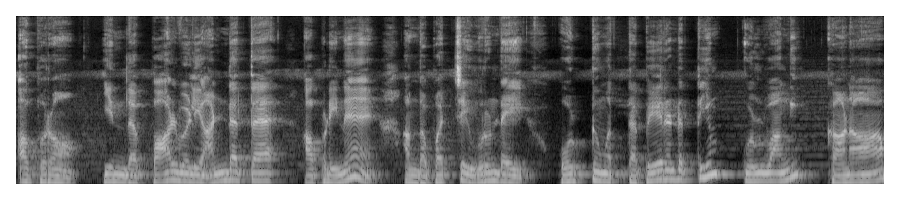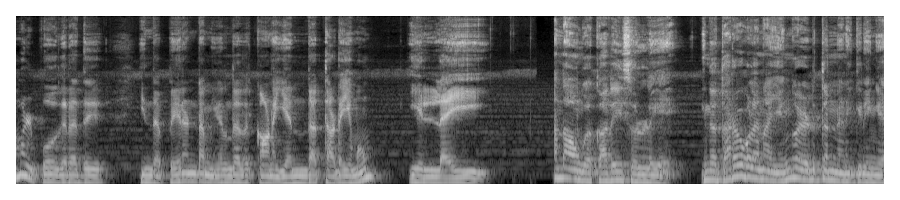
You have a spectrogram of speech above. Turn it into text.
அப்புறம் இந்த பால்வழி அண்டத்தை அப்படின்னு அந்த பச்சை உருண்டை ஒட்டுமொத்த பேரண்டத்தையும் உள்வாங்கி காணாமல் போகிறது. இந்த பேரண்டம் இருந்ததற்கான எந்த தடயமும் இல்லை. அந்த அவங்க கதை சொல்லு இந்த தரவுகளை நான் எங்கே எடுத்தேன்னு நினைக்கிறீங்க?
